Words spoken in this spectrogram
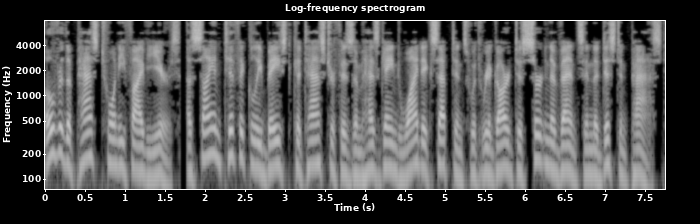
Over the past 25 years, a scientifically based catastrophism has gained wide acceptance with regard to certain events in the distant past.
